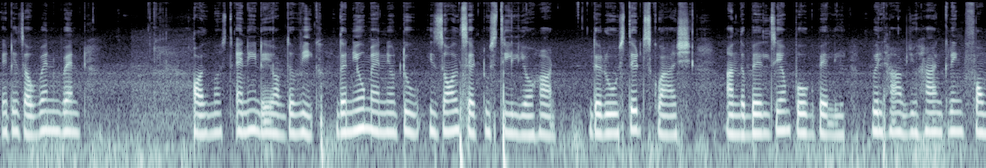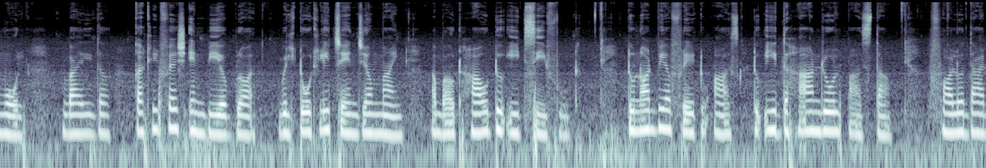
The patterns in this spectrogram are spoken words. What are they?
It is a win-win almost any day of the week. The new menu, too, is all set to steal your heart. The roasted squash and the Belgium pork belly will have you hankering for more, while the cuttlefish in beer broth will totally change your mind about how to eat seafood. Do not be afraid to ask to eat the hand rolled pasta. Follow that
